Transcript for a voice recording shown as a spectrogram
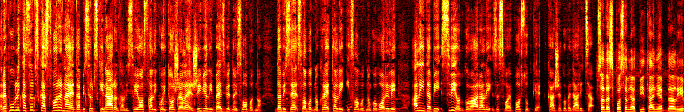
Republika Srpska stvorena je da bi srpski narod, ali svi ostali koji to žele, živjeli bezbjedno i slobodno, da bi se slobodno kretali i slobodno govorili, ali i da bi svi odgovarali za svoje postupke, kaže Govedarica. Sada se postavlja pitanje da li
